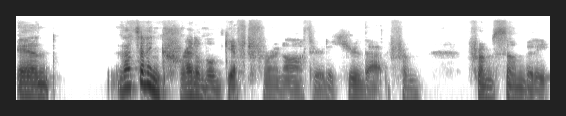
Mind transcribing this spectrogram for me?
And that's an incredible gift for an author to hear that from, from somebody.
